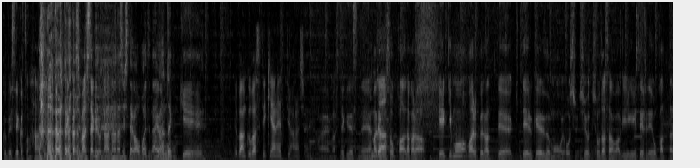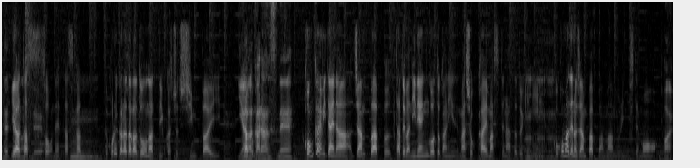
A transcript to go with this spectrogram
北米生活の話に転化しましたけど 何の話したか覚えてないわなんだっけ？でバンクーバー素敵やねっていう話やね。はいまあ素敵ですね。まあでもそうかだから景気も悪くなってきているけれどもおしし翔太さんはギリギリセーフでよかったねっていやた話でそうね助うかっん。た、これからだからどうなっていくかちょっと心配。いや分からんっすね。今回みたいなジャンプアップ例えば2年後とかに、まあ、職変えますってなった時に、うんうんうん。ここまでのジャンプアップはまあ無理にしても、はい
